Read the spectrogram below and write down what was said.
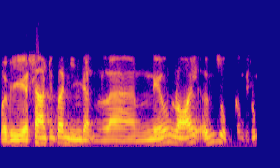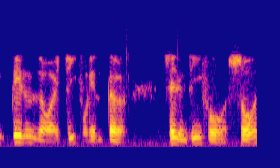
Bởi vì sao chúng ta nhìn nhận là nếu nói ứng dụng công nghệ thông tin rồi chính phủ điện tử, xây dựng chính phủ số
